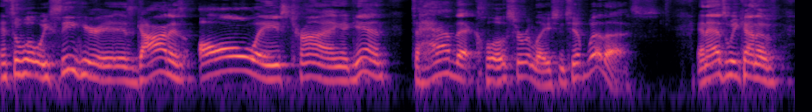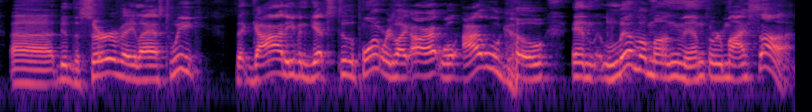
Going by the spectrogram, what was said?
And so, what we see here is God is always trying, again, to have that closer relationship with us. And as we kind of uh, did the survey last week, that God even gets to the point where he's like, all right, well, I will go and live among them through my son.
